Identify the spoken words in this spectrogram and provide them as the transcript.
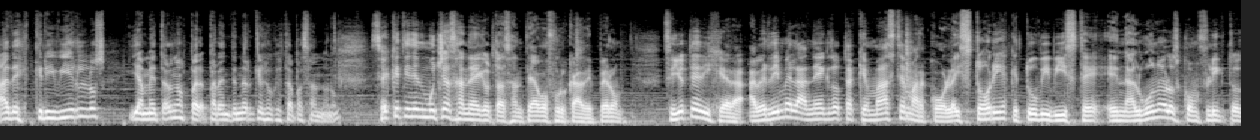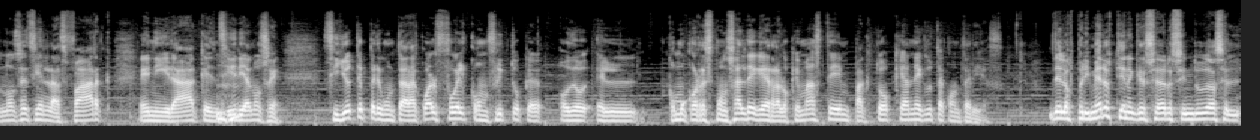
a describirlos y a meternos para, entender qué es lo que está pasando, ¿no? Sé que tienen muchas anécdotas, Santiago Furcade, pero si yo te dijera, a ver, dime la anécdota que más te marcó, la historia que tú viviste en alguno de los conflictos, no sé si en las FARC, en Irak, en Siria, no sé. Si yo te preguntara cuál fue el conflicto que, o el, como corresponsal de guerra, lo que más te impactó, ¿qué anécdota contarías? De los primeros tiene que ser sin dudas el,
